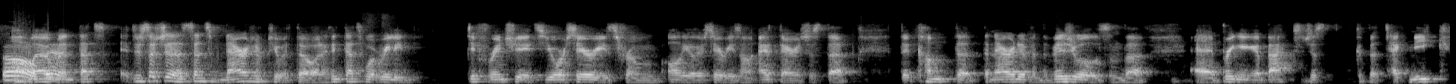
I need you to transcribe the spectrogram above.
Oh, oh man, man. man, that's there's such a sense of narrative to it, though, and I think that's what really differentiates your series from all the other series on, out there. It's just the the com- the the narrative and the visuals and the uh, bringing it back to just the technique.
